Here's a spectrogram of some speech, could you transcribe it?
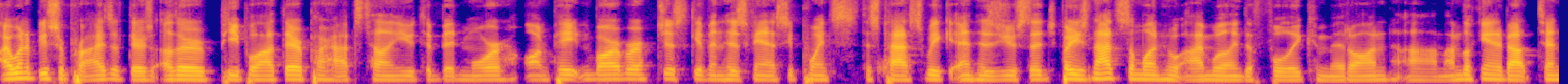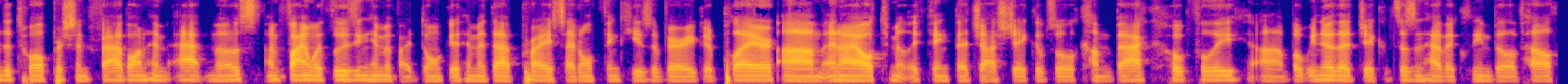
I wouldn't be surprised if there's other people out there perhaps telling you to bid more on Peyton Barber, just given his fantasy points this past week and his usage. But he's not someone who I'm willing to fully commit on. Um, I'm looking at about 10 to 12% fab on him at most. I'm fine with losing him if I don't get him at that price. I don't think he's a very good player. Um, and I ultimately think that Josh Jacobs will come back, hopefully. Uh, but we know that Jacobs doesn't have a clean bill of health.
